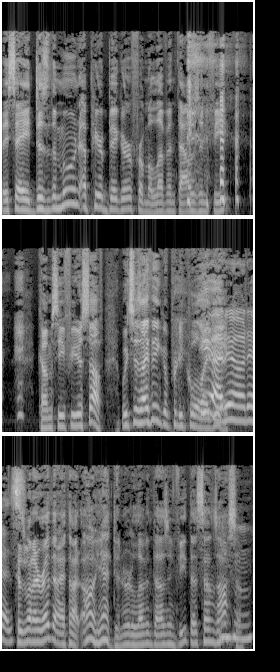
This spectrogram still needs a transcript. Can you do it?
they say, Does the moon appear bigger from 11,000 feet? Come see for yourself, which is, I think, a pretty cool idea. Yeah, I know it is. Because when I read that, I thought, oh, yeah, dinner at 11,000 feet? That sounds mm-hmm. awesome.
